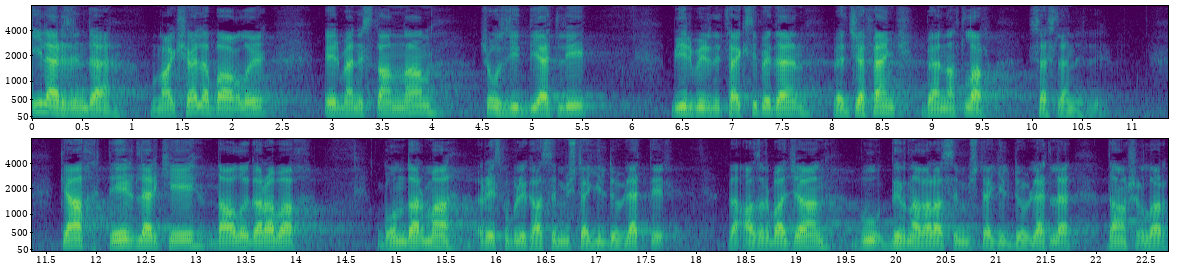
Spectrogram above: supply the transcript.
İl ərzində münaqişə ilə bağlı Ermənistandan çox ziddiyyətli, bir-birini təksib edən və cəfəng bəyanatlar səslənirdi. Gah deyirdilər ki, Dağlı Qarabağ Qondarma Respublikası müstəqil dövlətdir və Azərbaycan bu dırnaqarası müstəqil dövlətlə danışıqlar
